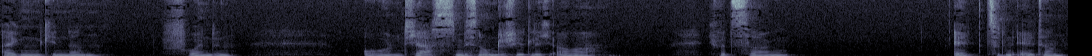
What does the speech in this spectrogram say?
eigenen Kindern, Freundin. Und ja, es ist ein bisschen unterschiedlich, aber ich würde sagen, zu den Eltern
